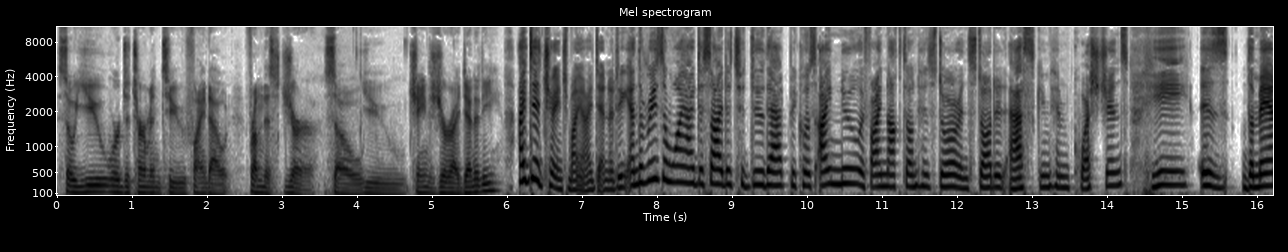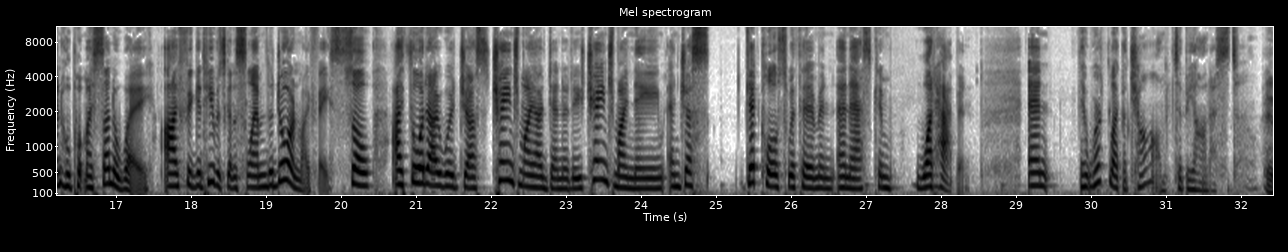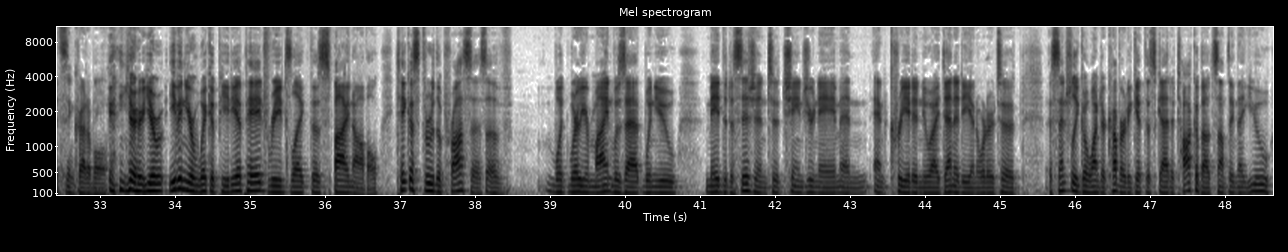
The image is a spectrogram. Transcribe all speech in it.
So you were determined to find out from this juror. So you changed your identity. I did change my identity, and the reason why I decided to do that because I knew if I knocked on his door and started asking him questions, he is the man who put my son away. I figured he was going to slam the door in my face. So I thought I would just change my identity, change my name, and just get close with him and, and ask him what happened. And it worked like a charm, to be honest. It's incredible. your your even your Wikipedia page reads like the spy novel. Take us through the process of what where your mind was at when you made the decision to change your name and and create a new identity in order to essentially go undercover to get this guy to talk about something that you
